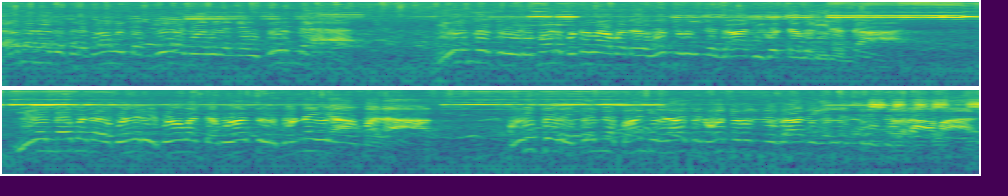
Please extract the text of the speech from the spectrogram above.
ராமநாதபுரம் மாவட்டம் வீர வீரமாவிலங்கள் சேர்ந்த இருபத்தோரு மாடு முதலாவதாக ஓட்டு வருகிற சாதி கொண்டவர் இருந்தார். இரண்டாவதாக மதுரை மாவட்டம் ஆத்தூர் பொன்னையா பொன்னையாம்பலா குருத்தூரை சேர்ந்த பாண்டியராஜன் ஓட்டு வருகிற சாதி கள்ளத்திரி ஆவார்.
